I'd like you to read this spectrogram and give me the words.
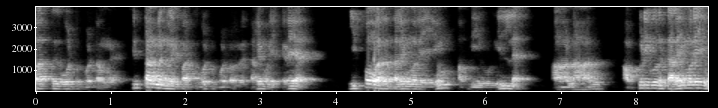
பார்த்து ஓட்டு போட்டவங்க சித்தாந்தங்களை பார்த்து ஓட்டு போட்டவங்க தலைமுறை கிடையாது. இப்போ வர தலைமுறையும் அப்படி இல்லை. ஆனால் அப்படி ஒரு தலைமுறையை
